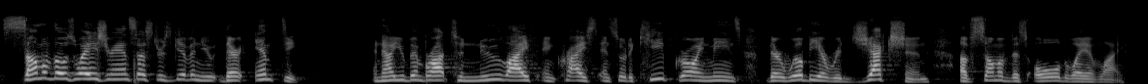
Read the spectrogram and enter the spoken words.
some of those ways your ancestors given you, they're empty. And now you've been brought to new life in Christ. And so to keep growing means there will be a rejection of some of this old way of life.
